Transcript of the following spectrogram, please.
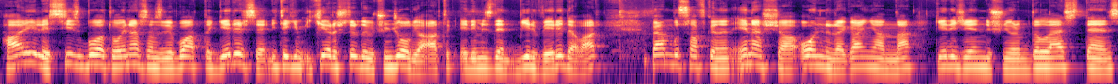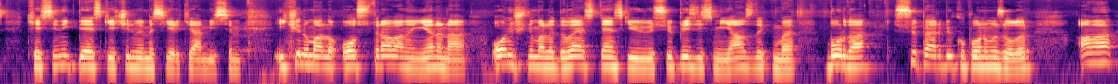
Haliyle siz bu atı oynarsanız ve bu atta gelirse nitekim iki yarıştır da üçüncü oluyor. Artık elimizde bir veri de var. Ben bu safkanın en aşağı 10 lira Ganyan'la geleceğini düşünüyorum. The Last Dance kesinlikle es geçilmemesi gereken bir isim. 2 numaralı Ostrava'nın yanına 13 numaralı The Last Dance gibi bir sürpriz ismi yazdık mı burada süper bir kuponumuz olur. Ama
